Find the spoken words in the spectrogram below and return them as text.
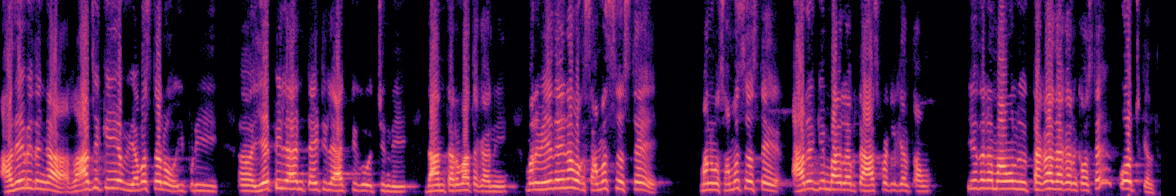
అదేవిధంగా రాజకీయ వ్యవస్థలో ఇప్పుడు ఈ ఏపీ ల్యాండ్ టైటిల్ యాక్టివ్ వచ్చింది. దాని తర్వాత కానీ మనం ఏదైనా ఒక సమస్య వస్తే మనం సమస్య వస్తే ఆరోగ్యం బాగలేకపోతే హాస్పిటల్కి వెళ్తాం. ఏదైనా మామూలు తగాదా కనుక వస్తే కోర్టుకు వెళ్తాం.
